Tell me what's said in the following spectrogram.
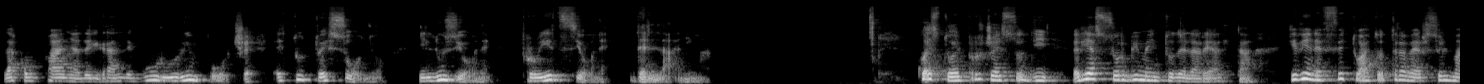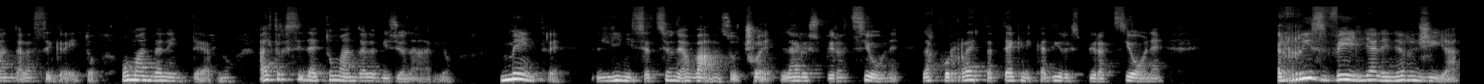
la compagna del grande guru Rinpoche e tutto è sogno, illusione proiezione dell'anima. Questo è il processo di riassorbimento della realtà che viene effettuato attraverso il mandala segreto o mandala interno, altresì detto mandala visionario, mentre l'iniziazione a vaso, cioè la respirazione, la corretta tecnica di respirazione, risveglia l'energia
